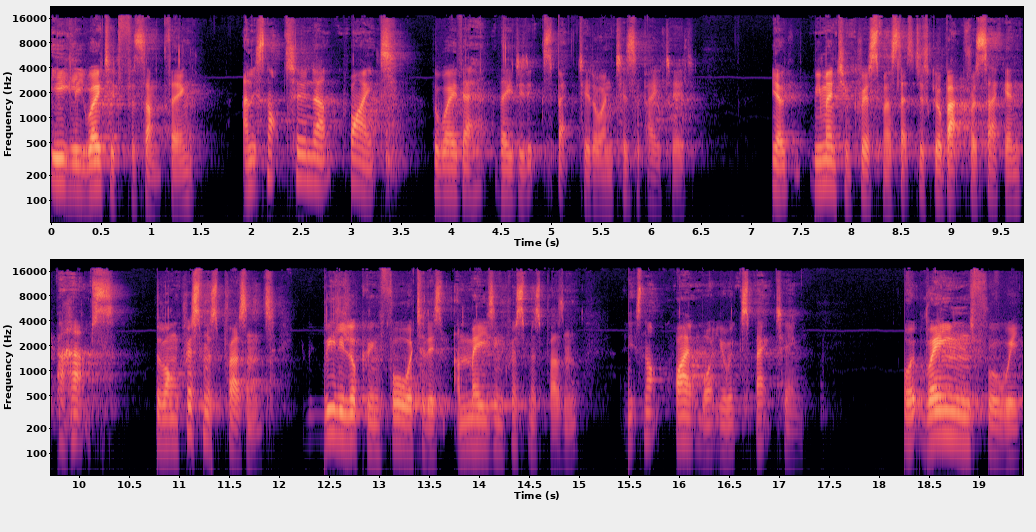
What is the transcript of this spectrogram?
eagerly waited for something and it's not turned out quite the way they, they did expected or anticipated? You know, we mentioned Christmas. Let's just go back for a second. Perhaps the wrong Christmas present. Really looking forward to this amazing Christmas present, and it's not quite what you're expecting. Or it rained for a week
